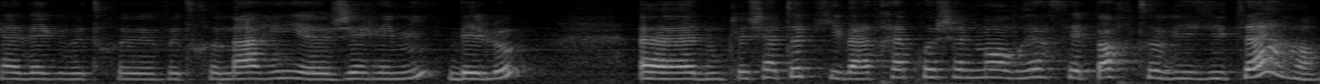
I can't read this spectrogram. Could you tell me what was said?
avec votre, mari euh, Jérémy Bello. Euh, donc le château qui va très prochainement ouvrir ses portes aux visiteurs.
